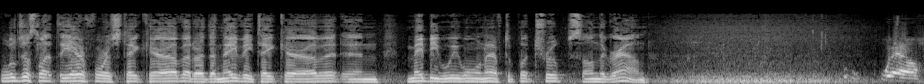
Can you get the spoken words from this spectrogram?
we'll just let the Air Force take care of it or the Navy take care of it, and maybe we won't have to put troops on the ground. Well,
